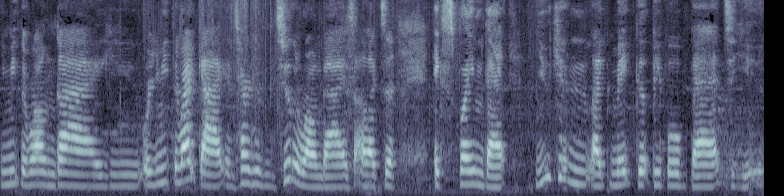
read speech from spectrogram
you meet the wrong guy, you or you meet the right guy and turn him into the wrong guy. So I like to explain that you can like make good people bad to you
